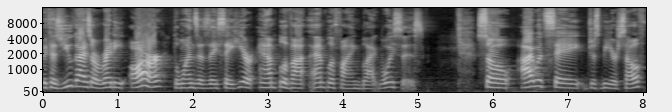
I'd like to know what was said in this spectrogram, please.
because you guys already are the ones, as they say here, amplify, amplifying black voices. So I would say just be yourself.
